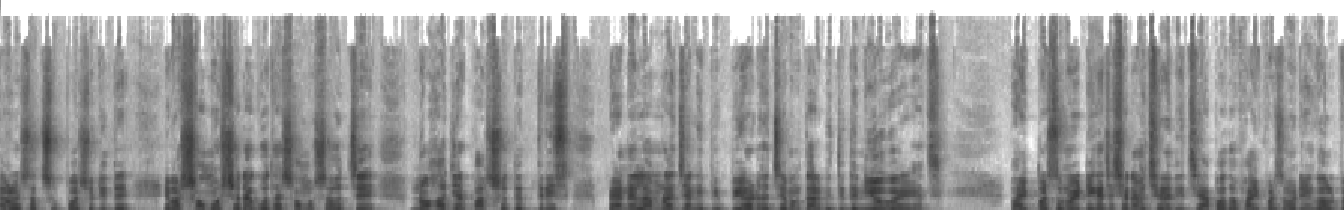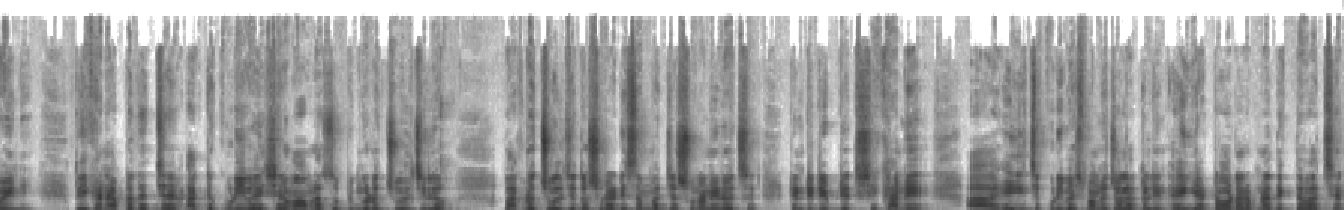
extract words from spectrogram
এগারো সাতশো পঁয়ষট্টিতে। এবার সমস্যাটা কোথায়? সমস্যা হচ্ছে ন হাজার পাঁচশো তেত্রিশ প্যানেল আমরা জানি প্রিপেয়ার হচ্ছে এবং তার ভিত্তিতে নিয়োগ হয়ে গেছে। ফাইভ পার্সেন্ট ওয়েটিং আছে, সেটা আমি ছেড়ে দিচ্ছি। আপাতত ফাইভ পার্সেন্ট ওয়েটিং গল্পই নেই। তো এখানে আপনাদের যে একটা কুড়ি বাইশের মামলা সুপ্রিম কোর্টে চলছিল বা এখনও চলছে, দোসরা ডিসেম্বর যে শুনানি রয়েছে টেন্টেটিভ ডেট সেখানে এই যে কুড়ি বাইশ মামলা চলাকালীন, এই একটা অর্ডার আপনারা দেখতে পাচ্ছেন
